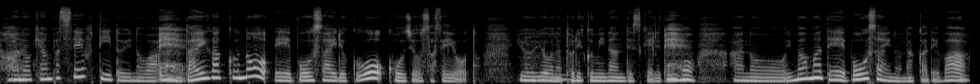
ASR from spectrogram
はい、あのキャンパスセーフティーというのは、えー、大学の、えー、防災力を向上させようというような取り組みなんですけれども、えー、あの今まで防災の中では、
